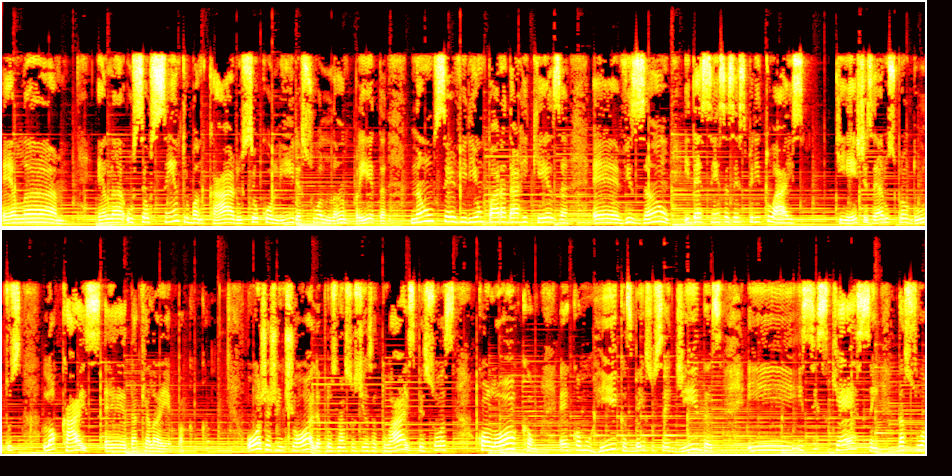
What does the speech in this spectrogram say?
ela ela, o seu centro bancário, o seu colírio, a sua lã preta não serviriam para dar riqueza, é, visão e decências espirituais, que estes eram os produtos locais é, daquela época. Hoje a gente olha para os nossos dias atuais, pessoas colocam é, como ricas, bem-sucedidas e, e, se esquecem da sua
